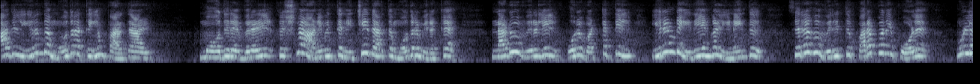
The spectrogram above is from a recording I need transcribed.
அதில் இருந்த மோதிரத்தையும் பார்த்தாள். மோதிர விரலில் கிருஷ்ணா அணிவித்த நிச்சயதார்த்த மோதிரம் இருக்க நடு விரலில் ஒரு வட்டத்தில் இரண்டு இதயங்கள் இணைந்து சிறகு விரித்து பறப்பதை போல உள்ள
